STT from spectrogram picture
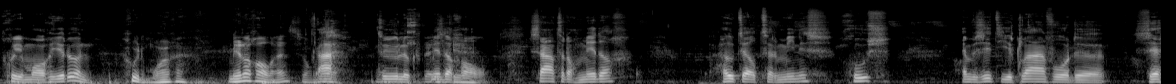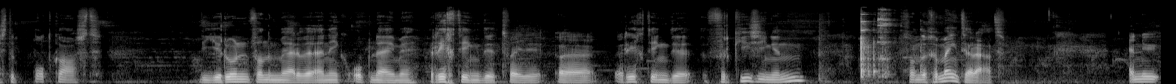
Goedemorgen Jeroen. Goedemorgen. Middag al, hè? Ah, tuurlijk, middag keer. al. Zaterdagmiddag, Hotel Terminus, Goes. En we zitten hier klaar voor de zesde podcast die Jeroen van der Merwe en ik opnemen richting de, tweede, eh, richting de verkiezingen van de gemeenteraad. En nu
